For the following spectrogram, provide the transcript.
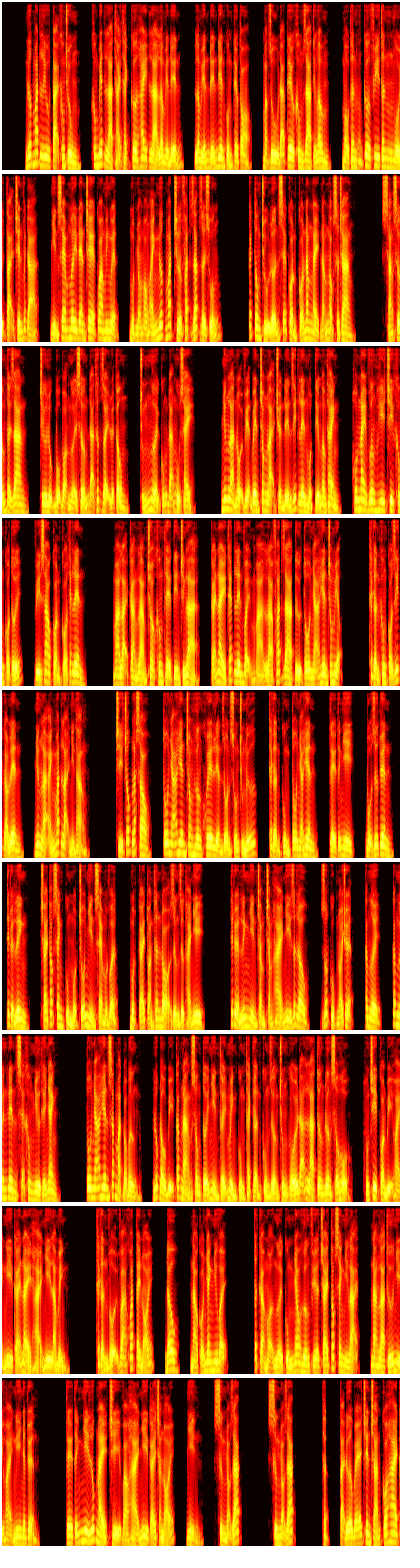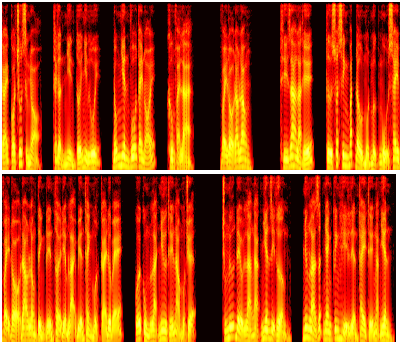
nước mắt lưu tại không trung, không biết là thải thạch cơ hay là lâm yến đến, lâm yến đến điên cuồng kêu to, mặc dù đã kêu không ra tiếng âm, màu thân cơ phi thân ngồi tại trên vách đá, nhìn xem mây đen che qua minh nguyệt một nhóm óng ánh nước mắt chưa phát giác rơi xuống. Cách tông chủ lớn sẽ còn có năm ngày nắm ngọc sơn trang. Sáng sớm thời gian, trừ lục bộ bọn người sớm đã thức dậy luyện công, chúng người cũng đã ngủ say. Nhưng là nội viện bên trong lại truyền đến rít lên một tiếng âm thanh, hôm nay vương hi chi không có tới, vì sao còn có thét lên? Mà lại càng làm cho không thể tin chính là, cái này thét lên vậy mà là phát ra từ tô nhã hiên trong miệng. Thạch thần không có rít gào lên, nhưng là ánh mắt lại nhìn thẳng. Chỉ chốc lát sau, tô nhã hiên trong hương khuê liền dồn xuống chúng nữ, thạch thần cùng tô nhã hiên, tề tinh nhi, bộ dư tuyên, tiết tuyệt linh trái tóc xanh cùng một chỗ nhìn xem một vật, một cái toàn thân đỏ rừng rực hài nhi. Tiết tuyển linh nhìn chằm chằm hài nhi rất lâu, rốt cục nói chuyện, các ngươi các ngươi nên sẽ không như thế nhanh. Tô nhã hiên sắc mặt đỏ bừng, lúc đầu bị các nàng xông tới nhìn thấy mình cùng thạch thần cùng giường chung gối đã là tương đương xấu hổ, huống chi còn bị hoài nghi cái này hài nhi là mình. Thạch thần vội vã khoát tay nói, đâu, nào có nhanh như vậy? Tất cả mọi người cùng nhau hướng phía trái tóc xanh nhìn lại, nàng là thứ nhì hoài nghi nhân tuyển. Tề tĩnh nhi lúc này chỉ vào hài nhi cái chắn nói, nhìn, sừng nhỏ rác, sừng nhỏ rác tại đứa bé trên trán có hai cái có chút sừng nhỏ, thạch thần nhìn tới nhìn lui, đống nhiên vỗ tay nói, không phải là vậy đỏ đao long. Thì ra là thế, từ xuất sinh bắt đầu một mực ngủ say vậy đỏ đao long tỉnh đến thời điểm lại biến thành một cái đứa bé, cuối cùng lại như thế nào một chuyện? Chúng nữ đều là ngạc nhiên dị thường, nhưng là rất nhanh kinh hỉ liền thay thế ngạc nhiên.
